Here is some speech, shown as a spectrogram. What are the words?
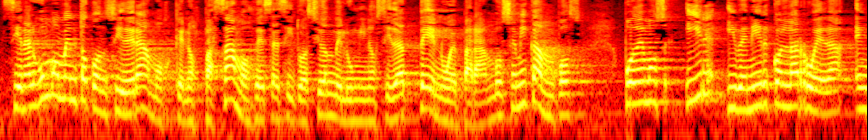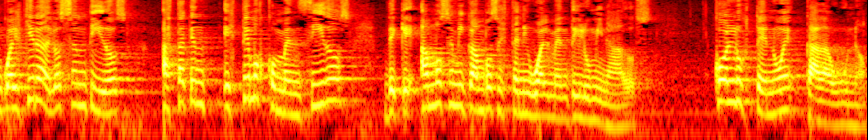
Si en algún momento consideramos que nos pasamos de esa situación de luminosidad tenue para ambos semicampos, podemos ir y venir con la rueda en cualquiera de los sentidos hasta que estemos convencidos de que ambos semicampos estén igualmente iluminados, con luz tenue cada uno.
